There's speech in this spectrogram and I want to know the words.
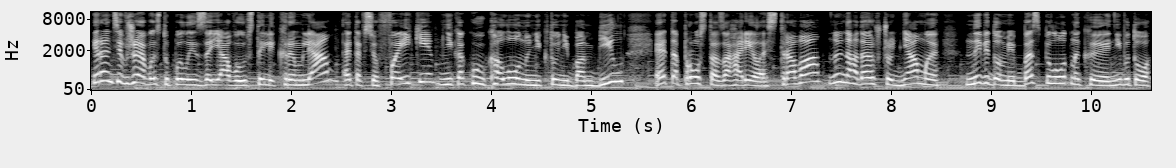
Іранці вже виступили із заявою у стилі Кремля. Це все фейки, ніяку колону ніхто не бомбив, це просто загорілась трава. Ну і нагадаю, що днями невідомі безпілотники, нібито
